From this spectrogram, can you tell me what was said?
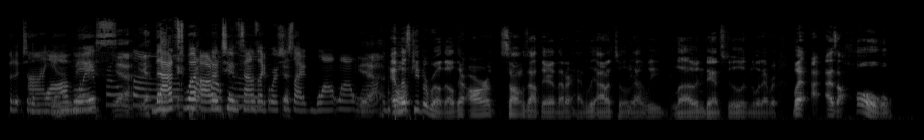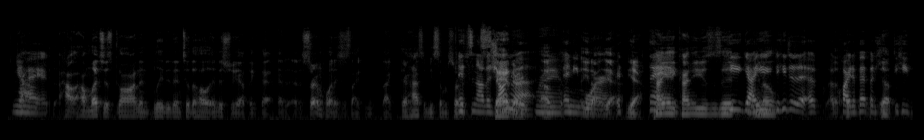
Put it to the wah yeah. voice. Yeah, yeah. That's what autotune sounds like, where it's just like wah wah wah. Yeah. And let's keep it real though. There are songs out there that are heavily auto tuned Yeah. that we love and dance to and whatever. But as a whole, yeah. right. how how much has gone and bleeded into the whole industry, I think that at, at a certain point it's just like like there has to be some sort It's of not a standard genre of, Right. you know, anymore. yeah, yeah. thing. Kanye Kanye uses it. He yeah you he, know? he did it a, a, Uh, quite a bit, but he yep. he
